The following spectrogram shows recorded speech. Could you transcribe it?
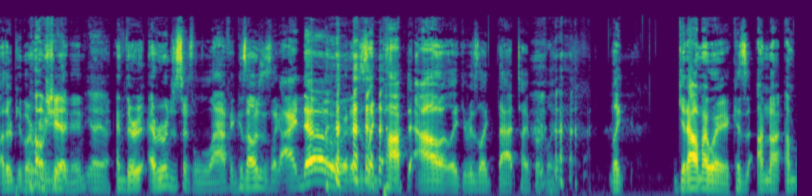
other people are Oh, waiting shit. to get in. Yeah, yeah. And there, everyone just starts laughing because I was just like, I know, and I just like popped out. Like it was like that type of like, like get out of my way because I'm not. I'm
